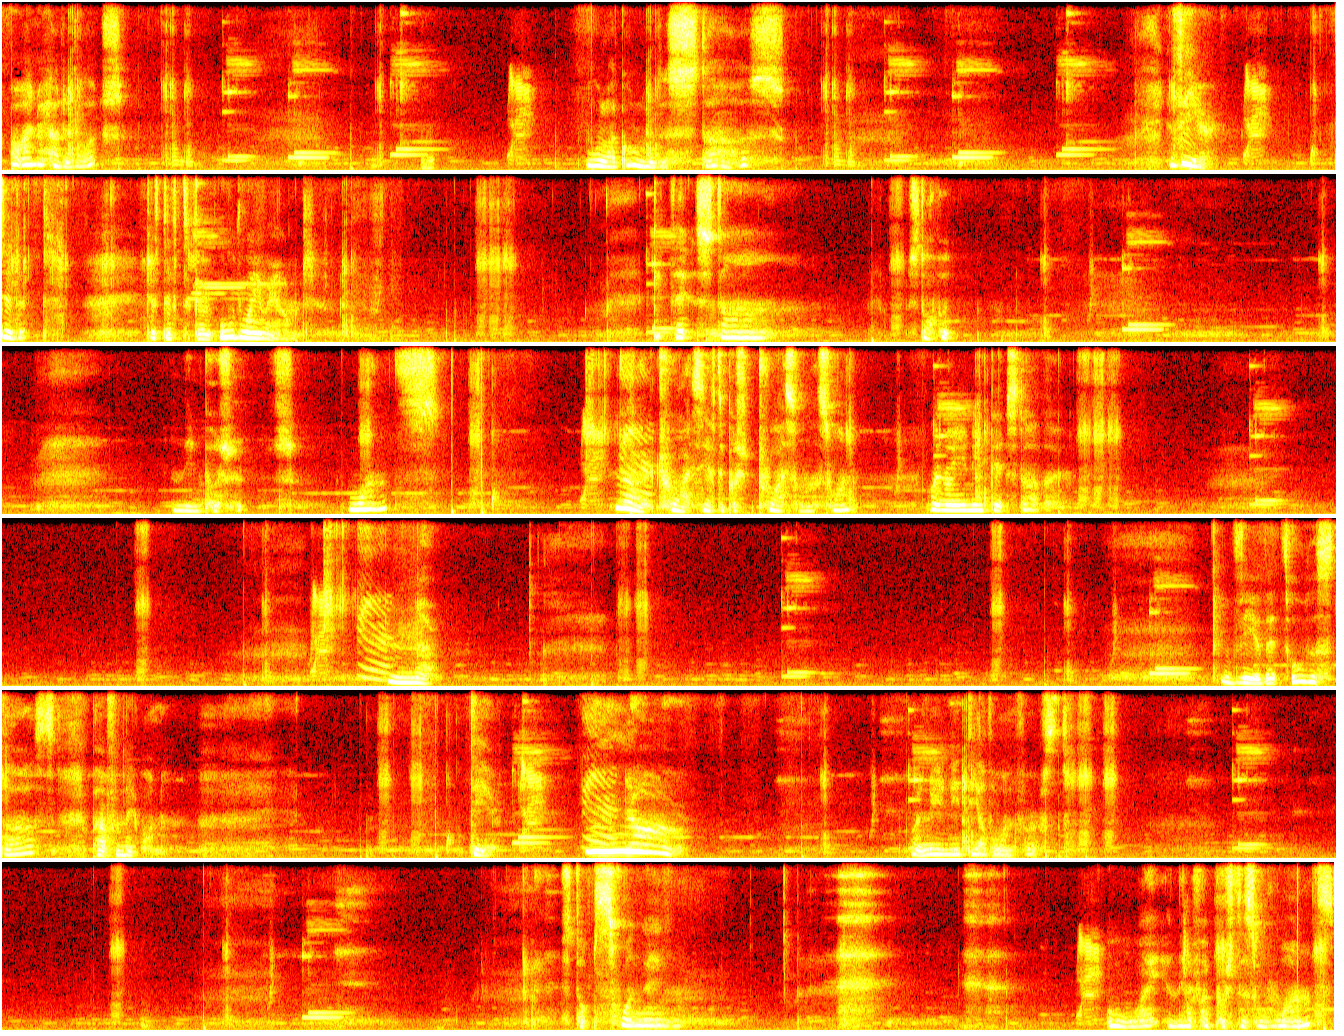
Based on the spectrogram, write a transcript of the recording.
Oh, I know how to do it. Well, I got all the stars. There. Did it. Just have to go all the way around. Get that star. Stop it. And then push it once. No, twice. You have to push it twice on this one. Wait, no, you need that star though. No. There, that's all the stars, apart from that one. There. No! Wait, no, need the other one first. Stop swinging. Oh, wait, and then if I push this once.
